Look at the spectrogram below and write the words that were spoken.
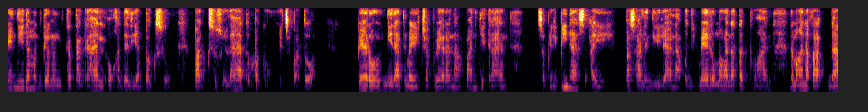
Eh, hindi naman ganun katagal o kadali ang pagsu pagsusulat o pag-uukit sa bato. Pero hindi natin may tsapwera ng pantikan sa Pilipinas ay pasalin dila na kundi merong mga natagpuan na mga nakaakda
